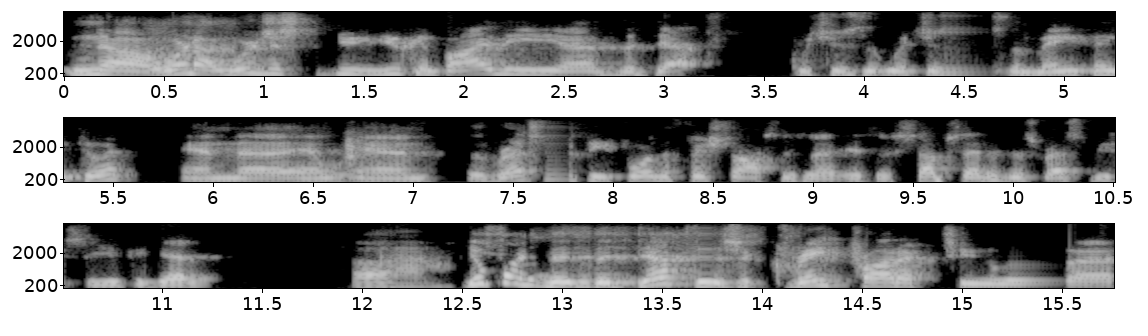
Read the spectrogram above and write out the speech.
No, we're not. We're just you, you can buy the uh, the depth, which is the, which is the main thing to it and, uh, and and the recipe for the fish sauce is a is a subset of this recipe, so you can get it. Uh, wow. You'll find the the depth is a great product to uh,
